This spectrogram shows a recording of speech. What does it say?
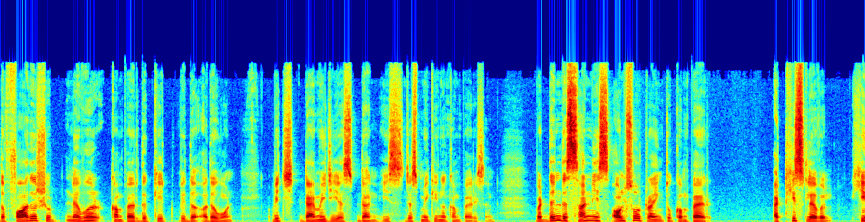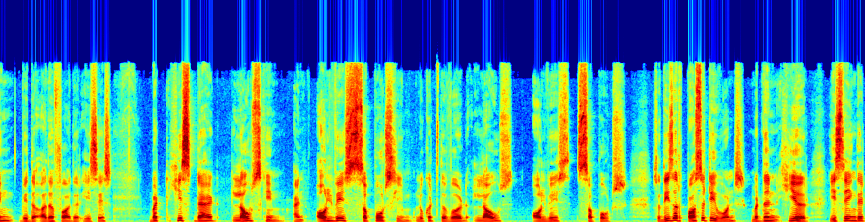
the father should never compare the kid with the other one which damage he has done is just making a comparison. But then the son is also trying to compare at his level him with the other father he says but his dad loves him and always supports him look at the word loves always supports. So, these are positive ones, but then here he is saying that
